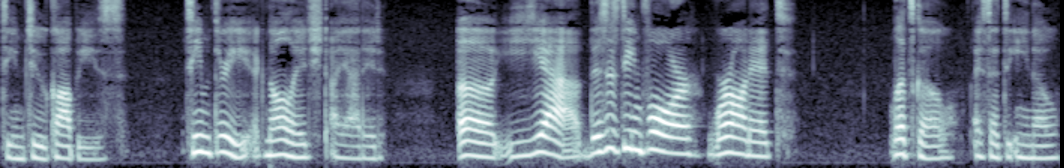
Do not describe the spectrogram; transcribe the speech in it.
Team two copies. Team three acknowledged, I added. Uh, yeah, this is team four. We're on it. Let's go, I said to Ino,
